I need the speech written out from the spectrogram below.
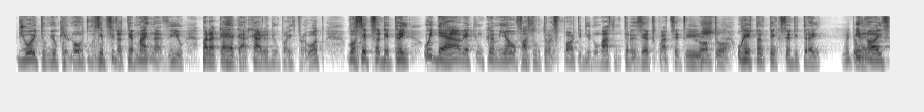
de 8 mil quilômetros, você precisa ter mais navio para carregar a carga de um país para outro, você precisa de trem. O ideal é que um caminhão faça um transporte de no máximo 300, 400 quilômetros, o restante tem que ser de trem. Muito e bem. nós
